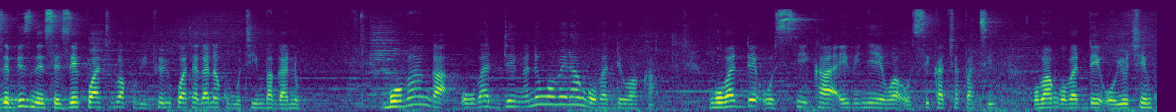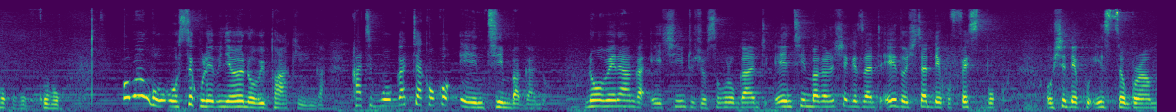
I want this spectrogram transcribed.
Ze bizinesi ezeekwatibwa ku bintu ebikwatagana ku mutimbagano bw'obanga obadde nga newobeera ngaobadde waka ng'obadde osiika ebinyeewa osiika capati oba ngaobadde oyokya enkoko ku kkubo obanga osekula ebinyeewa n'obipaakinga kati bw'ogattakoko entimbagano n'obeera nga ekintu kyosobola ogaa nti entimbagano kitegeeza nti eitha okitadde ku facebook okitadde ku instagram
